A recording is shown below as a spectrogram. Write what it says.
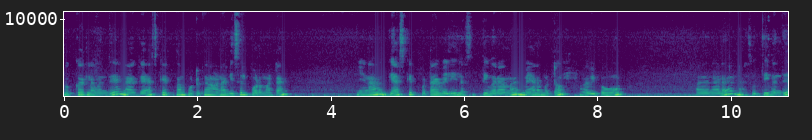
குக்கரில் வந்து நான் கேஸ்கெட் தான் போட்டிருக்கேன். ஆனால் விசில் போட மாட்டேன். ஏன்னா கேஸ்கெட் போட்டால் வெளியில் சுற்றி வராமல் மேலே மட்டும் ஆவி போகும். அதனால் நான் சுற்றி வந்து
